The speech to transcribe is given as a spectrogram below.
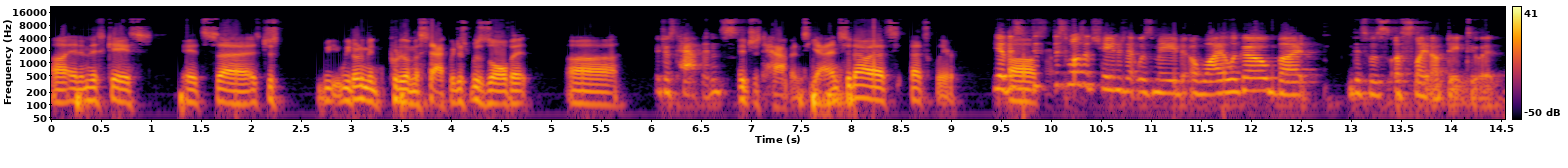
Uh, and in this case, it's uh, it's just we, we don't even put it on the stack. We just resolve it. Uh, It just happens. it just happens. Yeah, and so now that's that's clear. yeah, this, this this was a change that was made a while ago, but this was a slight update to it.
